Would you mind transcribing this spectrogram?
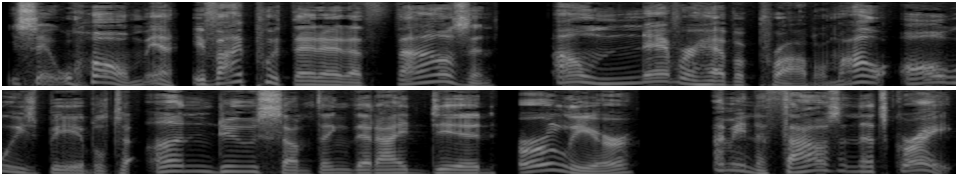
You say, whoa, man, if I put that at a thousand, I'll never have a problem. I'll always be able to undo something that I did earlier. I mean, a thousand, that's great.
